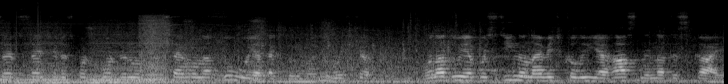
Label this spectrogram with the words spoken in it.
це все через пошкоджену систему наддуву, я так думаю, тому що вона дує постійно, навіть коли я газ не натискаю.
